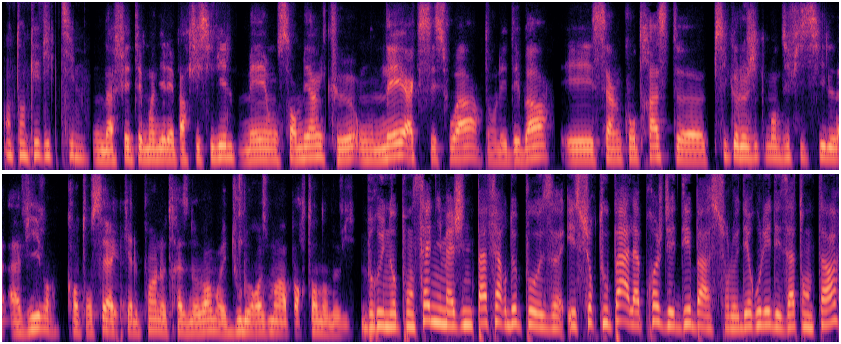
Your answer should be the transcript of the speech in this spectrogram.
en tant que victime. On a fait témoigner les parties civiles, mais on sent bien qu'on est accessoire dans les débats et c'est un contraste euh, psychologiquement difficile à vivre quand on sait à quel point le 13 novembre est douloureusement important dans nos vies. Bruno Poncet n'imagine pas faire de pause et surtout pas à l'approche des débats sur le déroulé des attentats.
